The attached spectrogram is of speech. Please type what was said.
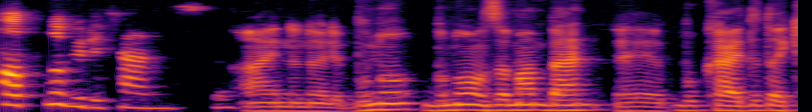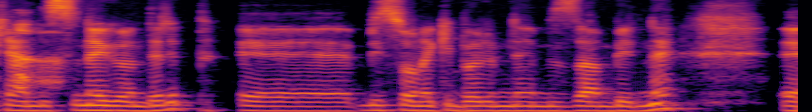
tatlı biri kendisi. Aynen öyle. Bunu bunu o zaman ben e, bu kaydı da kendisine gönderip e, bir sonraki bölümlerimizden birine e,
